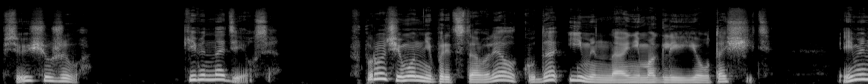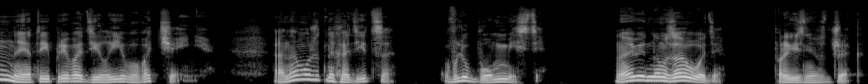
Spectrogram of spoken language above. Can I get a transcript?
все еще жива. Кевин надеялся. Впрочем, он не представлял, куда именно они могли ее утащить. Именно это и приводило его в отчаяние. Она может находиться в любом месте. «На видном заводе», — произнес Джек.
